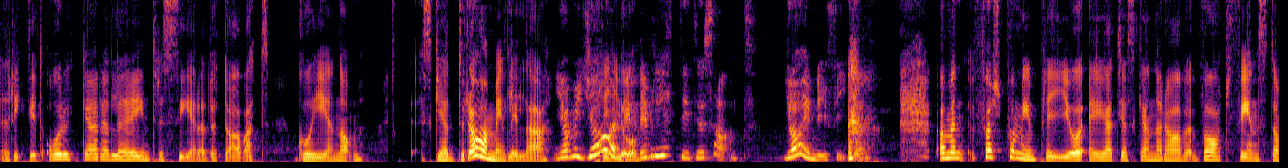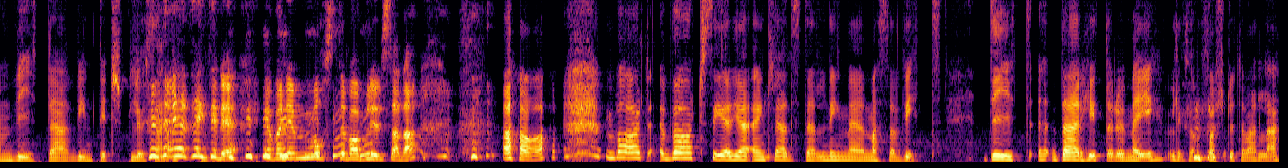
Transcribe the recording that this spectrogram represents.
riktigt orkar eller är intresserade utav att gå igenom. Ska jag dra min lilla Ja men gör Prio. det, det blir jätteintressant. Jag är nyfiken. Ja, men först på min prio är ju att jag skannar av vart finns de vita vintageblusarna. jag tänkte det. Jag bara, det måste vara blusarna. Ja. vart, vart ser jag en klädställning med massa vitt? Dit, där hittar du mig liksom först utav alla.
